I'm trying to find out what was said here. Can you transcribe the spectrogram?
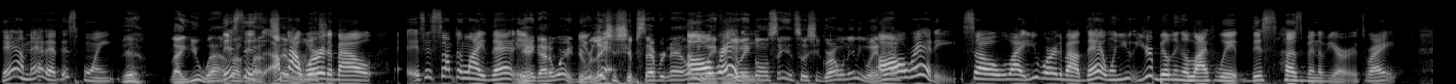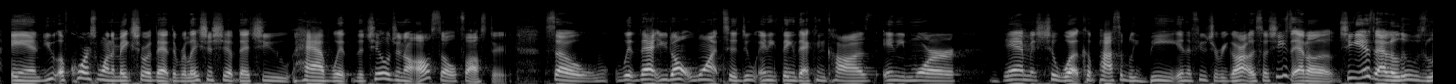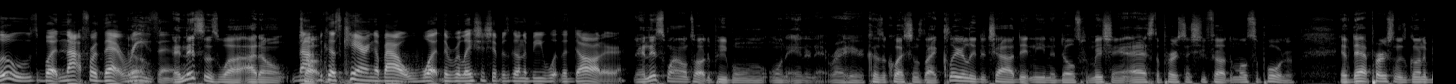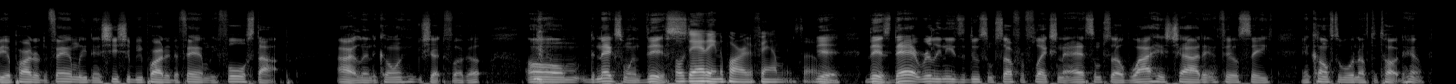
damn that at this point. Yeah, like you. Wow. This is I'm not worried about if it's something like that, You ain't got to worry. The you relationship's severed now anyway. 'cause You ain't gonna see it until she grown anyway. now. already. So like you worried about that when you you're building a life with this husband of yours, right? And you of course want to make sure that the relationship that you have with the children are also fostered. So with that you don't want to do anything that can cause any more damage to what could possibly be in the future regardless. So she's at a she is at a lose-lose, but not for that reason. And this is why I don't not talk, because caring about what the relationship is going to be with the daughter. And this is why I don't talk to people on, on the internet right here. Because the questions like clearly the child didn't need an adult's permission and asked the person she felt the most supportive. If that person is going to be a part of the family, then she should be part of the family. Full stop. All right, Linda Cohen, you can shut the fuck up. Um, the next one, this. So dad ain't a part of the family. So Yeah, this dad really needs to do some self reflection and ask himself why his child didn't feel safe and comfortable enough to talk to him.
